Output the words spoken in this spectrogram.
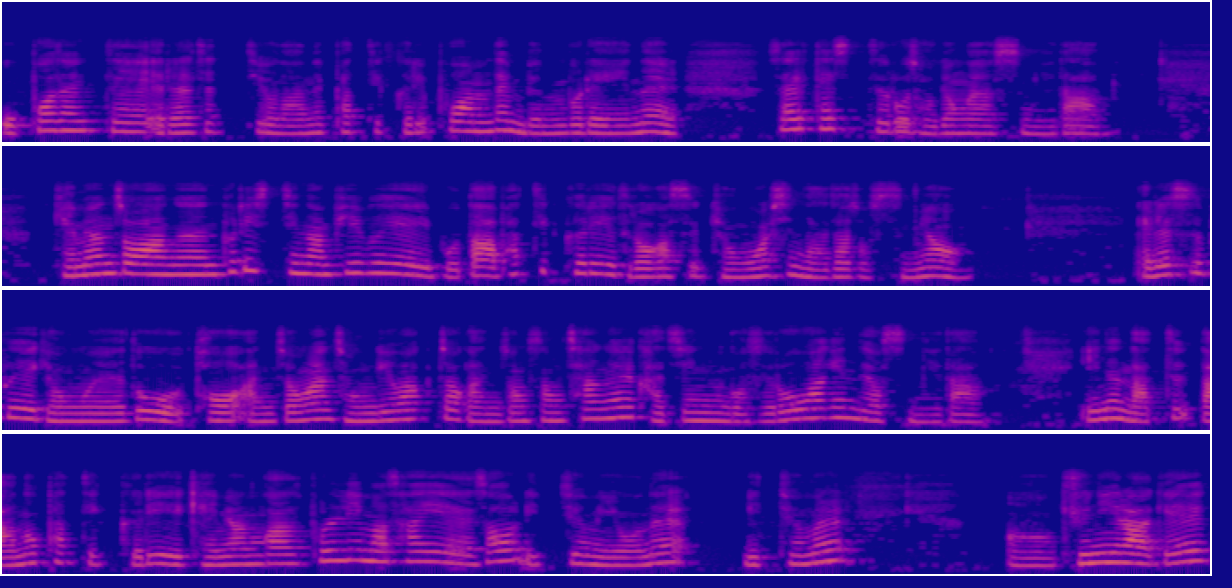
5%의 LLZTO 나노파티클이 포함된 멤브레인을 셀 테스트로 적용하였습니다. 계면 저항은 프리스틴한 PVA보다 파티클이 들어갔을 경우 훨씬 낮아졌으며 LSV의 경우에도 더 안정한 전기화학적 안정성 창을 가진 것으로 확인되었습니다. 이는 나트, 나노파티클이 계면과 폴리머 사이에서 리튬 이온을 리튬을 어, 균일하게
